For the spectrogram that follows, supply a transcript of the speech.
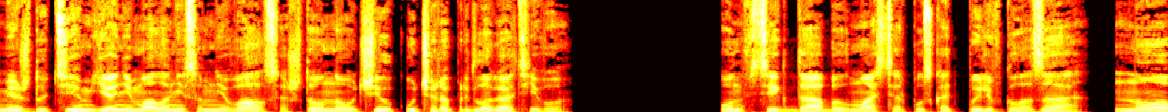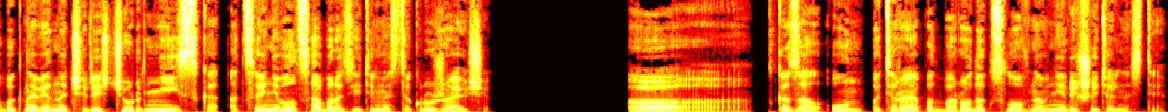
Между тем я немало не сомневался, что он научил кучера предлагать его. Он всегда был мастер пускать пыль в глаза, но обыкновенно чересчур низко оценивал сообразительность окружающих. а, сказал он, потирая подбородок, словно в нерешительности.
